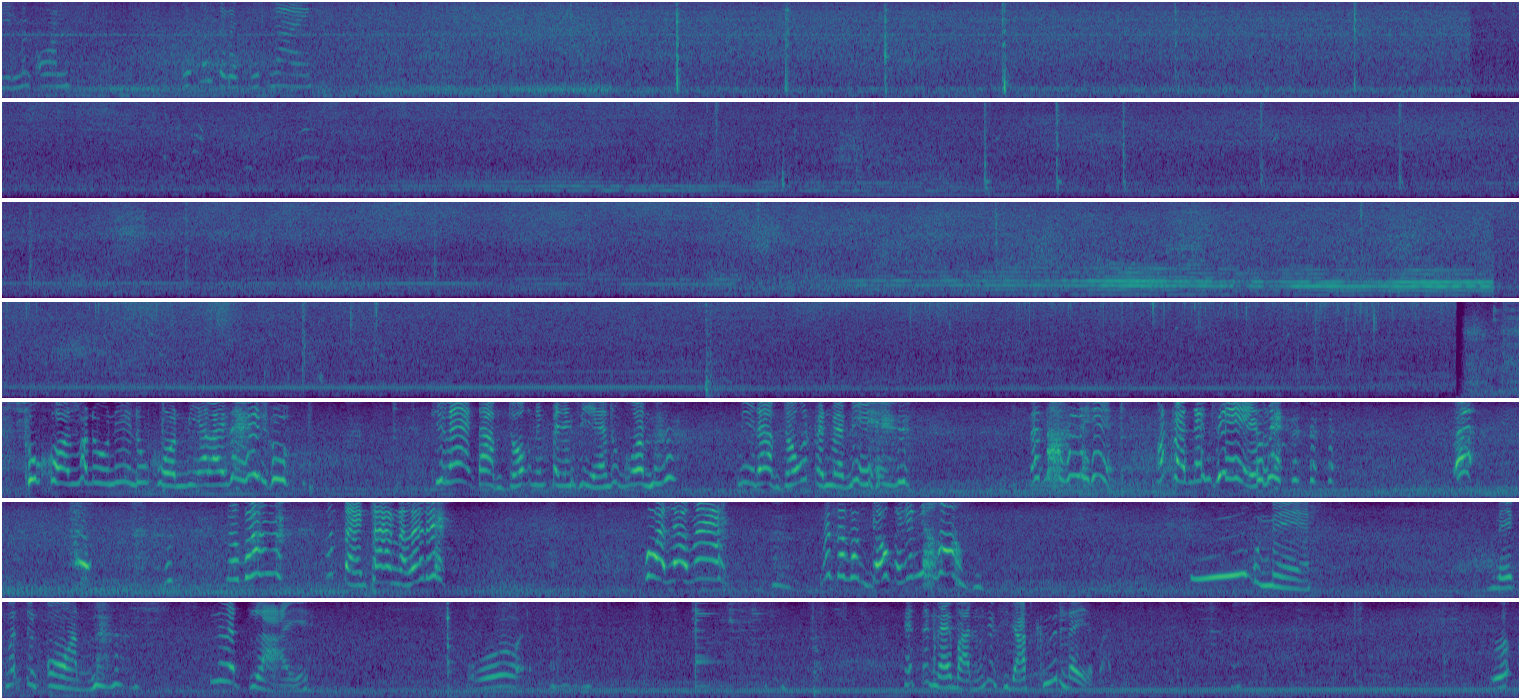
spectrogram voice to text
ดินมันอ่อนปุ๊บมันจะเลยพุดง่าย คนมาดูนี่ทุกคนมีอะไรจะให้ดู ที่แรกดามโจ๊กนี่เป็นอย่างสี่นะทุกคน นี่ดามโจ๊กมันเป็นแบบนี้ แล้วตอนนี้มันเป็นอย่างสี่อยู่นี่เดี๋ยวบ้างมันแตกต่างกันแล้วดิพอดแล้วแม่มันจะบังโจกกันยังยอมอู้บังแน่เล็กมัน จนอ่อน เงือดไหลโอ้ยเฮ็ดจังไดบาดมันจังสิดัดขึ้นได้ล่ะบาดเออ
